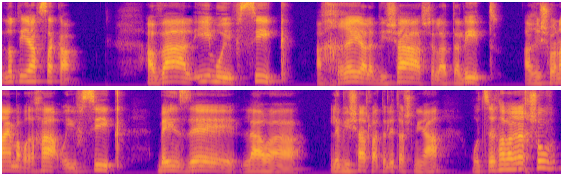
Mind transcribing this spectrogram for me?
לא תהיה הפסקה. אבל אם הוא הפסיק אחרי הלבישה של הטלית הראשונה עם הברכה, הוא הפסיק בין זה ללבישה של הטלית השנייה, הוא צריך לברך שוב.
